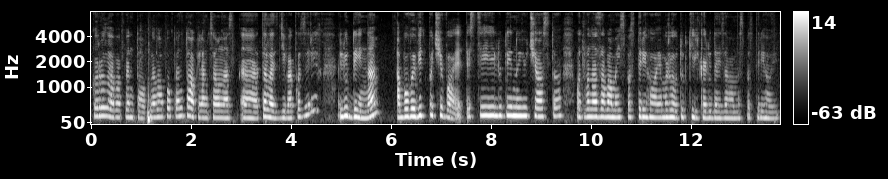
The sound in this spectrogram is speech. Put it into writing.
Королева Пентаклева. По Пентаклям це у нас е, Телес Діва Козиріг. Людина. Або ви відпочиваєте з цією людиною часто, от вона за вами і спостерігає, можливо, тут кілька людей за вами спостерігають.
